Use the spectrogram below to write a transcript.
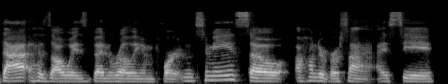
that has always been really important to me. So 100% I see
